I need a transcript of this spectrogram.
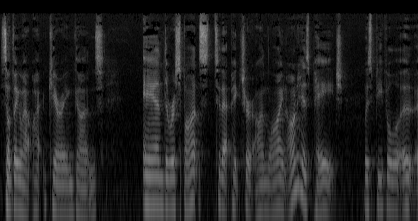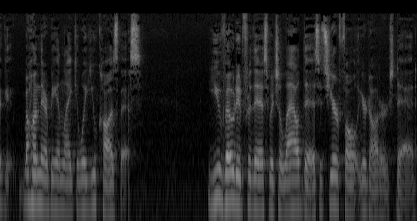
something about carrying guns. And the response to that picture online on his page was people uh, on there being like, "Well, you caused this. You voted for this, which allowed this. It's your fault. Your daughter's dead."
